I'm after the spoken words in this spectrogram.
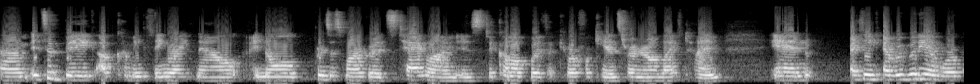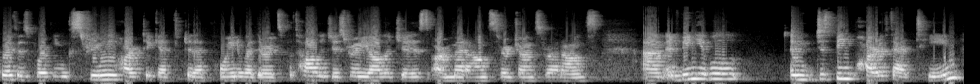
Um, it's a big upcoming thing right now. I know Princess Margaret's tagline is to come up with a cure for cancer in our lifetime. And I think everybody I work with is working extremely hard to get to that point, whether it's pathologists, radiologists, or med-oncs, surgeons, rad-oncs. Um, and being able, and just being part of that team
